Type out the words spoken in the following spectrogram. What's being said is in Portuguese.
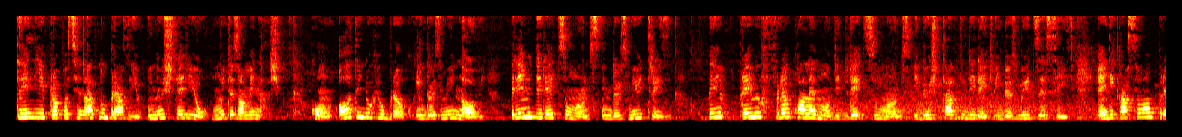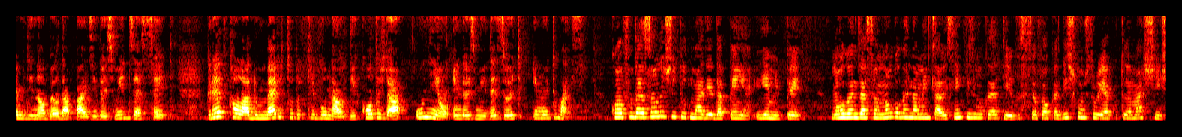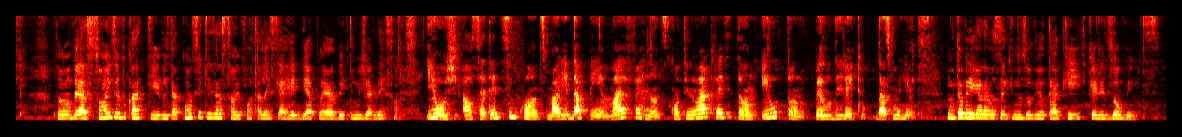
tem-lhe proporcionado no Brasil e no exterior muitas homenagens, como Ordem do Rio Branco em 2009, Prêmio Direitos Humanos em 2013, Prêmio Franco-Alemão de Direitos Humanos e do Estado do Direito em 2016, a indicação ao Prêmio de Nobel da Paz em 2017, Grande Colado Mérito do Tribunal de Contas da União em 2018 e muito mais. Com a fundação do Instituto Maria da Penha, IMP, uma organização não governamental e sem fins lucrativos, seu foco é desconstruir a cultura machista, promover ações educativas da conscientização e fortalecer a rede de apoio a vítimas de agressões. E hoje, aos 75 anos, Maria da Penha Maia Fernandes continua acreditando e lutando pelo direito das mulheres. Muito obrigada a você que nos ouviu até aqui, queridos ouvintes.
